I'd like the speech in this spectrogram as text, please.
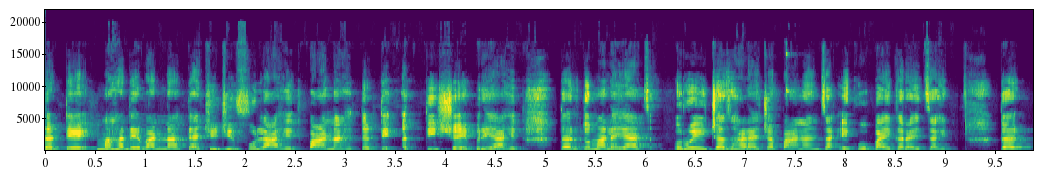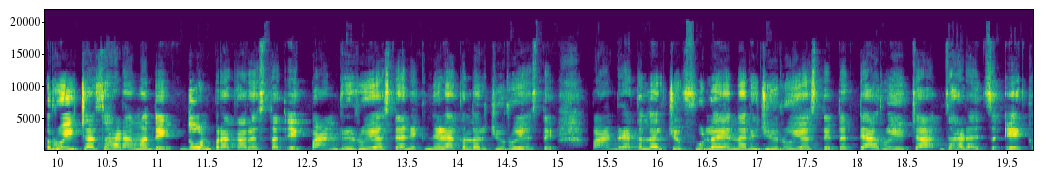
तर ते महादेवांना त्याची जी फुलं आहेत पानं आहेत तर ते अतिशय प्रिय आहेत. तर तुम्हाला याच रुईच्या झाडाच्या पानांचा एक उपाय करायचा आहे. तर रुईच्या झाडामध्ये दोन प्रकार असतात. एक पांढरी रुई असते आणि एक निळ्या कलरची रुई असते. पांढऱ्या कलरची फुलं येणारी जी रुई असते तर त्या रुईच्या झाडाचं एक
